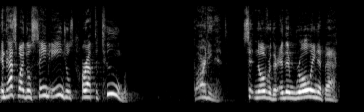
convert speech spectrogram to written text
And that's why those same angels are at the tomb, guarding it, sitting over there, and then rolling it back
